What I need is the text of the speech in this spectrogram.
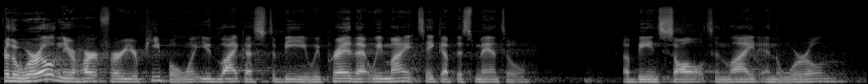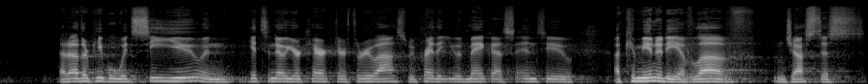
for the world and your heart for your people, what you'd like us to be. We pray that we might take up this mantle of being salt and light in the world, that other people would see you and get to know your character through us. We pray that you would make us into a community of love and justice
